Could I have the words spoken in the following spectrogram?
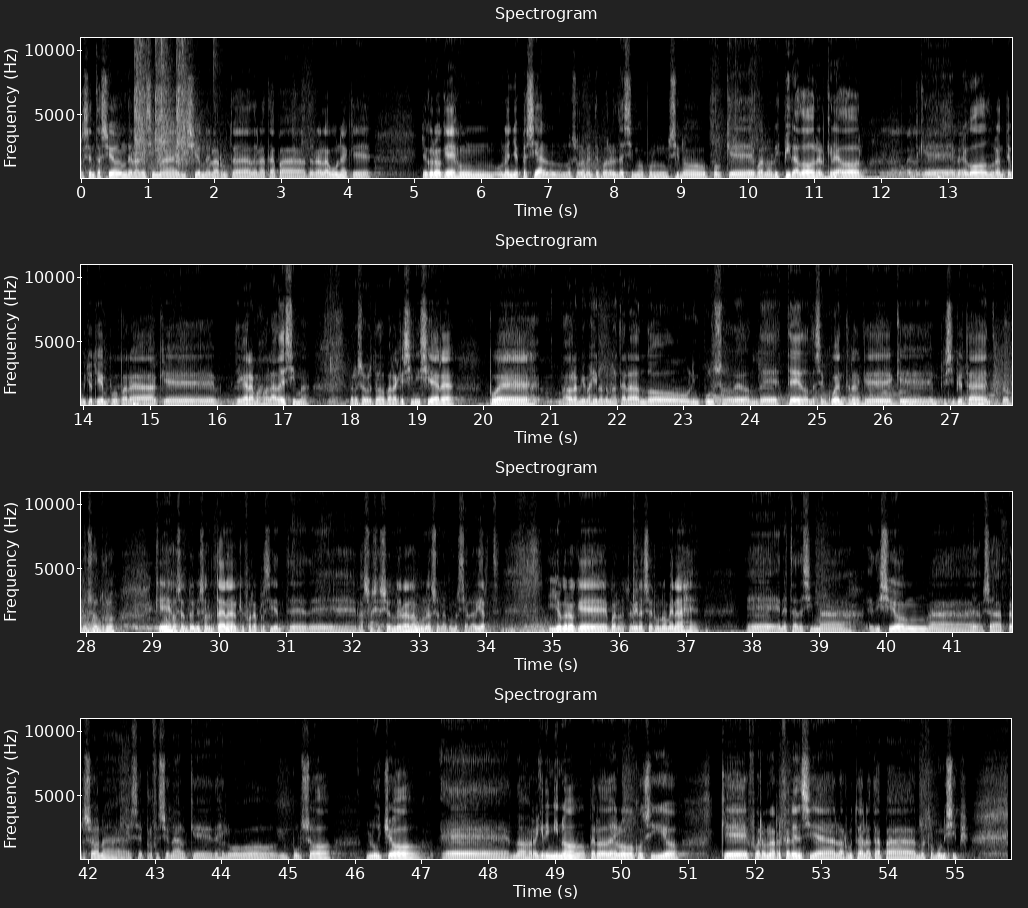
presentación de la décima edición de la Ruta de la Tapa de la Laguna, que yo creo que es un, año especial, no solamente por el décimo, sino porque bueno, el inspirador, el creador, el que bregó durante mucho tiempo para que llegáramos a la décima, pero sobre todo para que se iniciara pues ahora me imagino que nos estará dando un impulso de donde esté, donde se encuentra, que, en principio está entre todos nosotros, que es José Antonio Santana, el que fuera presidente de la Asociación de la Laguna Zona Comercial Abierta. Y yo creo que bueno, esto viene a ser un homenaje eh, en esta décima edición a esa persona, a ese profesional que desde luego impulsó luchó, eh, nos recriminó, pero desde luego consiguió que fuera una referencia a la ruta de la tapa en nuestro municipio.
